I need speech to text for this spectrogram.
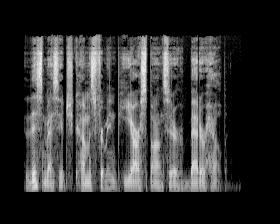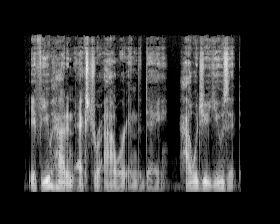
This message comes from NPR sponsor, BetterHelp. If you had an extra hour in the day, how would you use it?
